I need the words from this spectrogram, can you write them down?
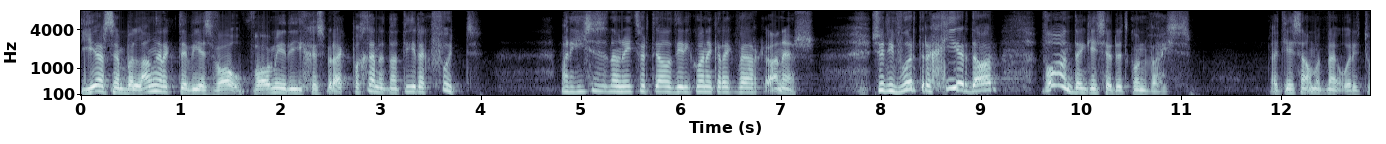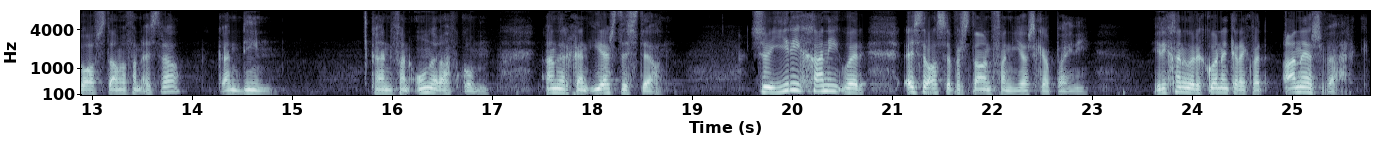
heers en belangrik te wees waar waarmee die gesprek begin het natuurlik voed. Maar Jesus het nou net vertel dat hierdie koninkryk werk anders. So die woord regeer daar, waaraan dink jy sou dit kon wys? Dat jy saam met my oor die 12 stamme van Israel kan dien. Kan van onder af kom. Ander kan eerste stel. So hierdie gaan nie oor Israel se verstaan van heerskappy nie. Hierdie gaan oor 'n koninkryk wat anders werk.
